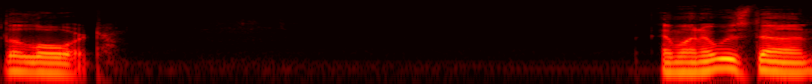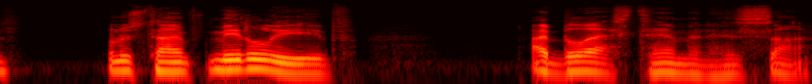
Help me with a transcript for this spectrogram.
the Lord. And when it was done, when it was time for me to leave, I blessed him and his son.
